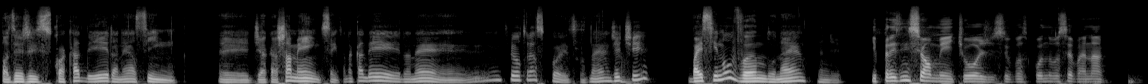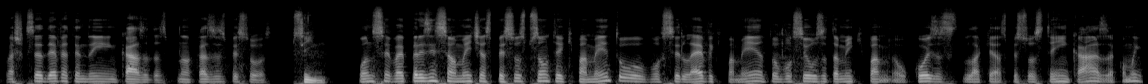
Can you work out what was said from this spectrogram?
fazer exercício com a cadeira, né? Assim, é, de agachamento, senta na cadeira, né? Entre outras coisas, né? A gente vai se inovando, né? Entendi. E presencialmente hoje, se você, quando você vai na. Acho que você deve atender em casa, das, na casa das pessoas. Sim. Quando você vai presencialmente, as pessoas precisam ter equipamento, ou você leva equipamento, ou você usa também equipamento, ou coisas lá que as pessoas têm em casa? Como é,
